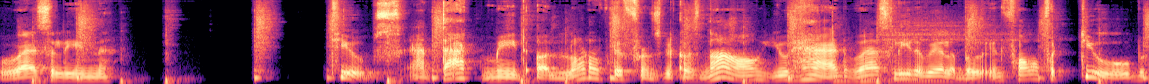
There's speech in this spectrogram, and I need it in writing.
Vaseline tubes. And that made a lot of difference because now you had Vaseline available in form of a tube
